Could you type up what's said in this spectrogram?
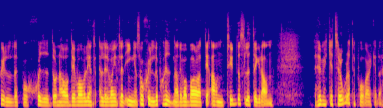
skyllde på skidorna och det var väl egentligen, eller det var egentligen ingen som skyllde på skidorna, det var bara att det antyddes lite grann. Hur mycket tror du att det påverkade?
